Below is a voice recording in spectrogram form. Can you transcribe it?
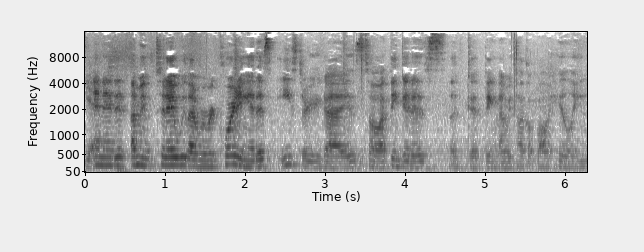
Yes. And it is, I mean, today we, that we're recording, it is Easter, you guys. So I think it is a good thing that we talk about healing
